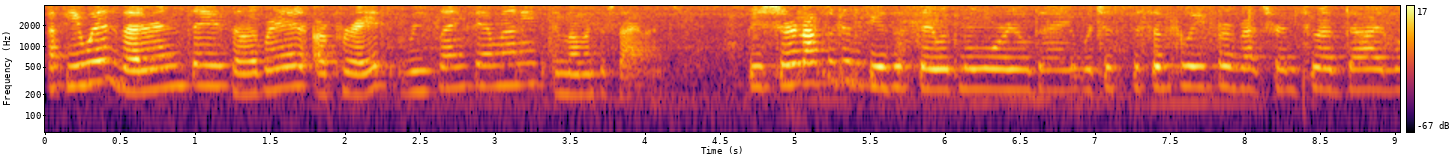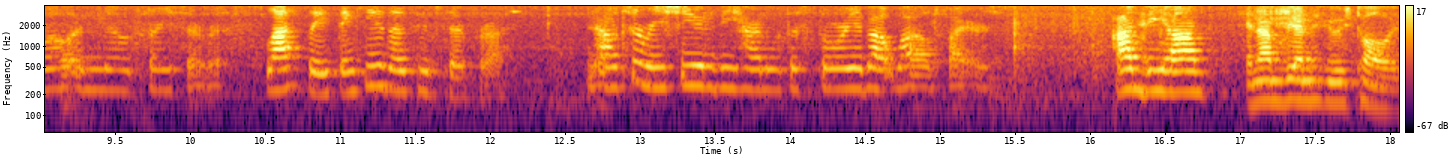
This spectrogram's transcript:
A few ways Veterans Day is celebrated are parades, wreath-laying ceremonies, and moments of silence. Be sure not to confuse this day with Memorial Day, which is specifically for veterans who have died while in military service. Lastly, thank you to those who've served for us. Now to Rishi and Vihan with a story about wildfires. I'm Vihan. And I'm Vienna Hughes Taller.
